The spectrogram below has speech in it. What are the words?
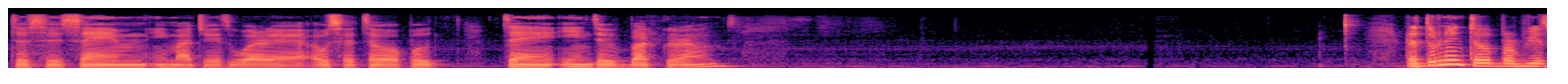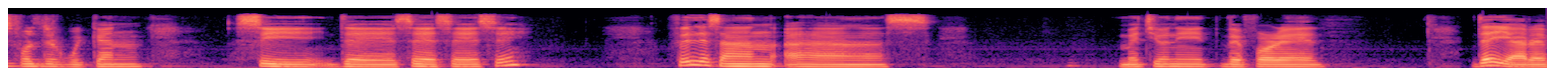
this is same images were uh, also to put them in the background. Returning to previous folder we can see the CSS fields and as mentioned before they are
